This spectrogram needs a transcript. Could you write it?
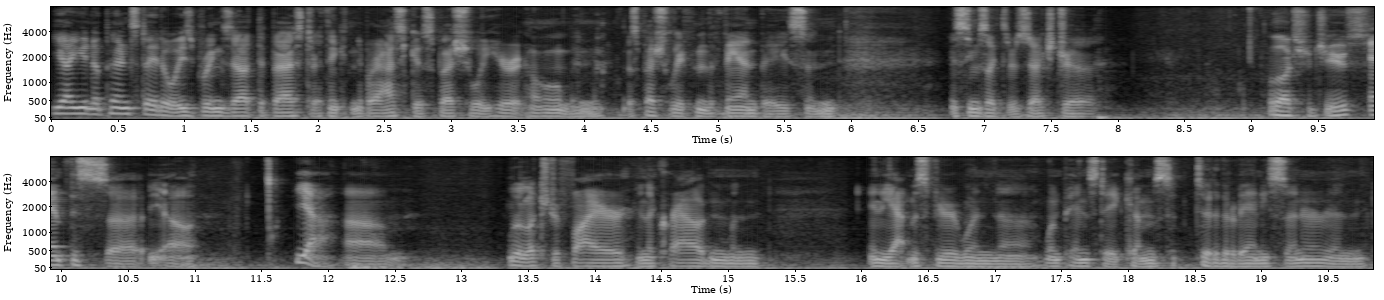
Yeah. You know, Penn State always brings out the best. I think Nebraska, especially here at home, and especially from the fan base, and it seems like there's extra A little extra juice. emphasis, uh, yeah, yeah, um, a little extra fire in the crowd and when in the atmosphere when uh, when Penn State comes to the Devaney Center, and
